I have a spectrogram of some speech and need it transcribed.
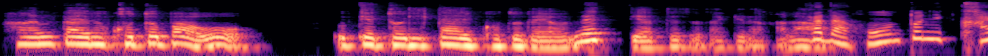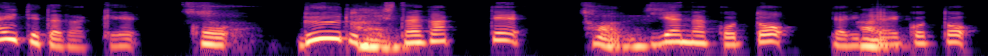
反対の言葉を受け取りたいことだよねってやってただけだから。ただ本当に書いてただけ。こう、ルールに従ってそうです。嫌なこと、やりたいこと、うん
